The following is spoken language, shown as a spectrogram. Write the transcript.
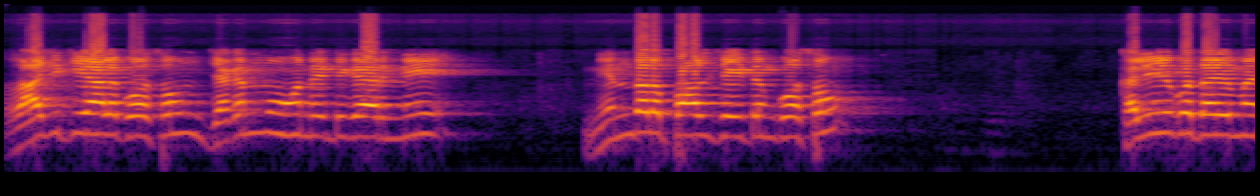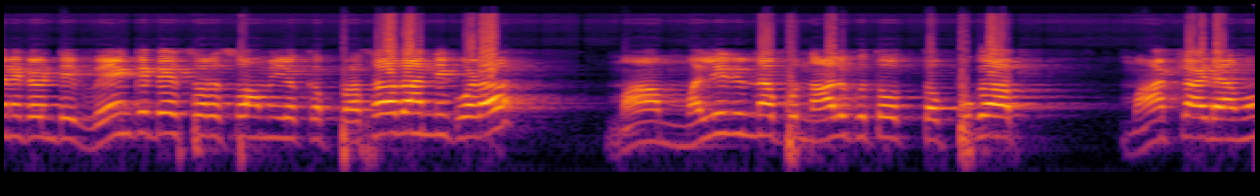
రాజకీయాల కోసం జగన్మోహన్ రెడ్డి గారిని నిందల పాలు చేయటం కోసం కలియుగ దైవమైనటువంటి వెంకటేశ్వర స్వామి యొక్క ప్రసాదాన్ని కూడా మా మల్లినప్పు నాలుగుతో తప్పుగా మాట్లాడాము.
